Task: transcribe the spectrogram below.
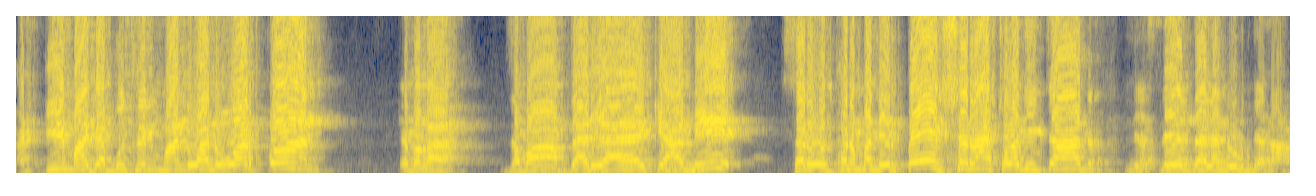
आणि ती माझ्या मुस्लिम बांधवांवर पण. हे बघा जबाबदारी आहे की आम्ही सर्व धर्मनिरपेक्ष राष्ट्रवादीच्या असेल त्याला निवडून देणार.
